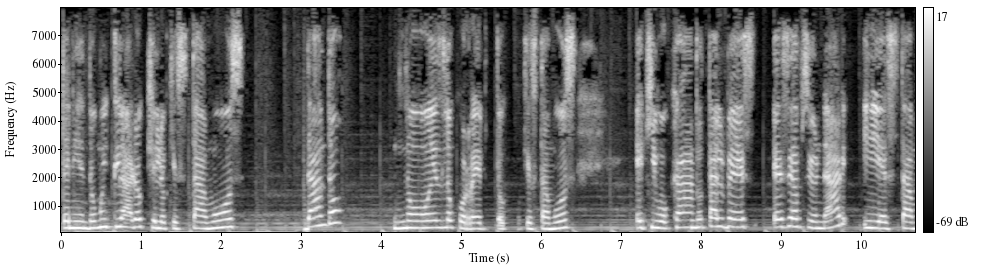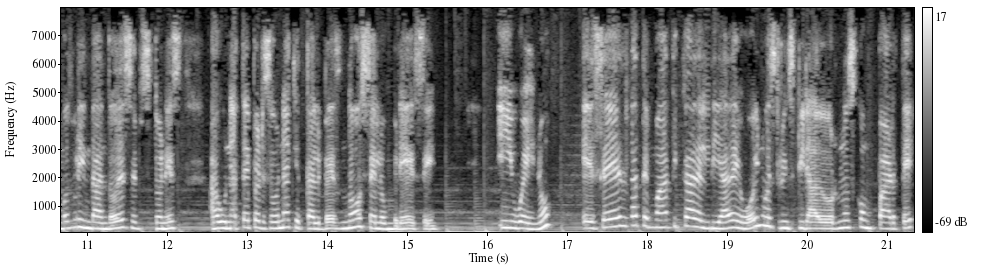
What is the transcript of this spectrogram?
teniendo muy claro que lo que estamos dando no es lo correcto, que estamos equivocando tal vez ese opcionar y estamos brindando decepciones a una persona que tal vez no se lo merece. Y bueno, esa es la temática del día de hoy. Nuestro inspirador nos comparte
